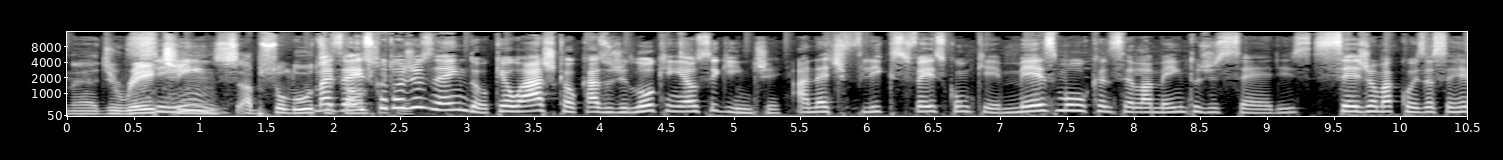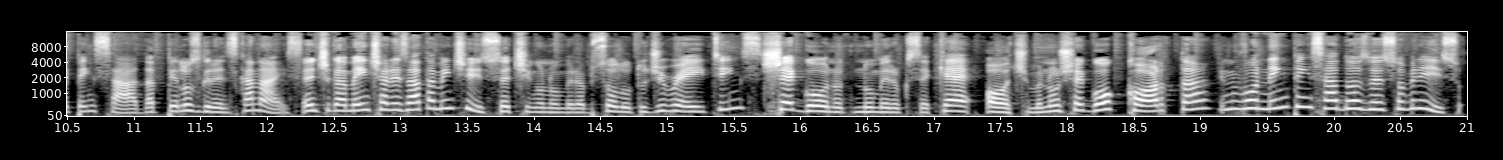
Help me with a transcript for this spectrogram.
né? De ratings absolutos. Mas é isso que eu o quê. dizendo. O que eu acho que é o caso de Looking é o seguinte: a Netflix fez com que, mesmo o cancelamento de séries, seja uma coisa a ser repensada pelos grandes canais. Antigamente era exatamente isso. Você tinha um número absoluto de ratings, chegou no número que você quer, ótimo. Não chegou, corta. E não vou nem pensar duas vezes sobre isso.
